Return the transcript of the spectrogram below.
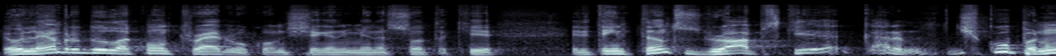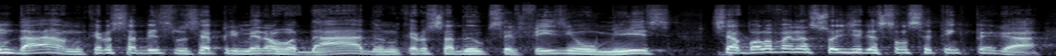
eu lembro do Lacon Treadwell quando chega em Minnesota que ele tem tantos drops que, cara, desculpa, não dá. Eu não quero saber se você é a primeira rodada, eu não quero saber o que você fez em Ole Miss. Se a bola vai na sua direção, você tem que pegar.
